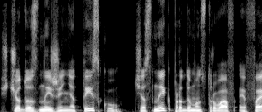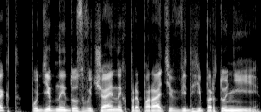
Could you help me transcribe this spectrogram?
Щодо зниження тиску, часник продемонстрував ефект, подібний до звичайних препаратів від гіпертонії.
